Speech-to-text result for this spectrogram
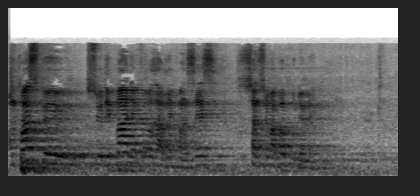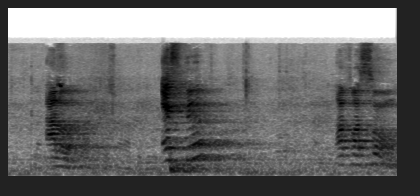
On pense que ce départ des forces armées françaises, ça ne sera pas pour demain. Alors, est-ce que la façon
